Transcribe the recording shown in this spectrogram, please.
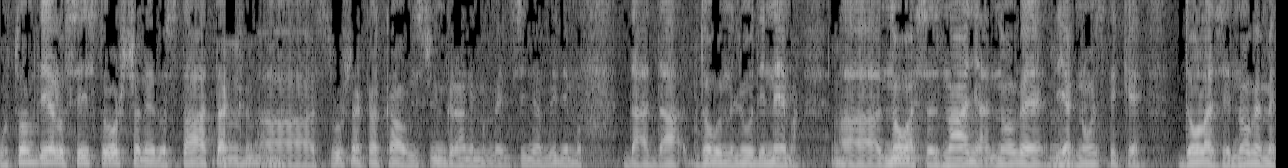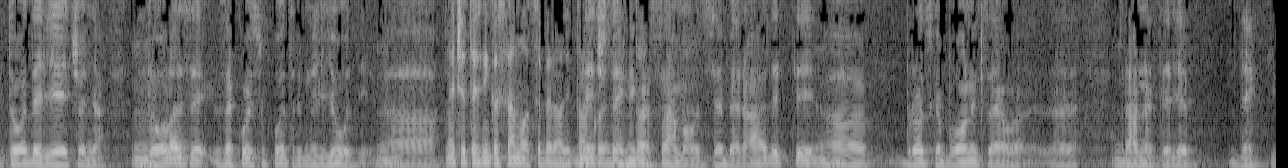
U tom dijelu se isto ošća nedostatak a, stručnjaka kao i svim granama medicine, vidimo da, da dovoljno ljudi nema. A, nova saznanja, nove dijagnostike dolaze, nove metode liječenja dolaze za koje su potrebni ljudi. A, Neće tehnika sama od sebe raditi, Neće tehnika Da. sama od sebe raditi. A, Brodska bolnica, evo, e, ravnatelj je neki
